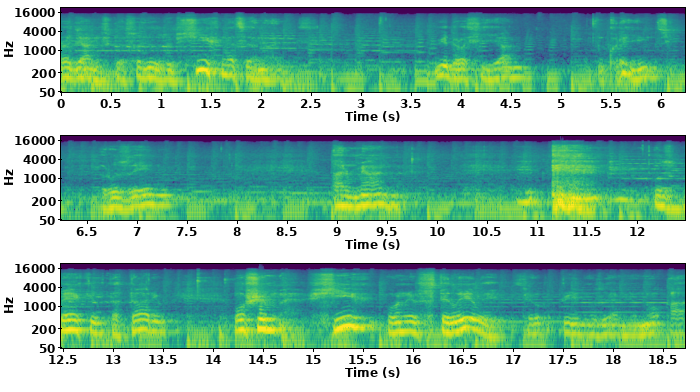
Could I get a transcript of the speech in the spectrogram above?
Радянського Союзу всіх національностей, від росіян, українців, грузинів, армян, узбеків, татарів. В общем, всіх вони встелили цю рідну землю. Ну а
